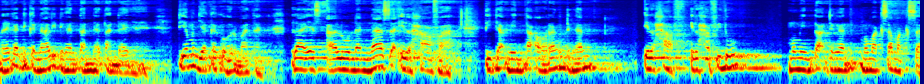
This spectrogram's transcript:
Mereka dikenali dengan tanda-tandanya ya. Dia menjaga kehormatan La yas'alunan nasa ilhafa Tidak minta orang dengan ilhaf Ilhaf itu meminta dengan memaksa-maksa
